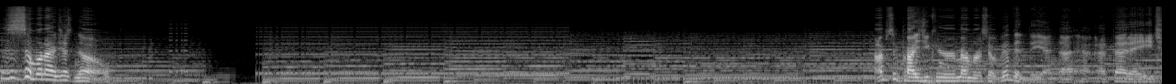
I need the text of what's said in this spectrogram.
This is someone I just know. I'm surprised you can remember so vividly at that at that age.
